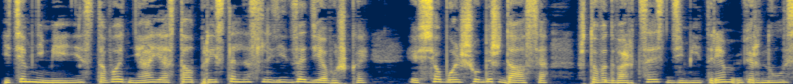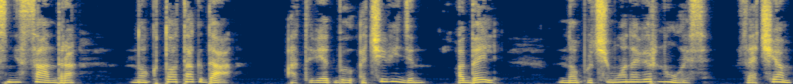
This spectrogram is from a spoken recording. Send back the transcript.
И тем не менее, с того дня я стал пристально следить за девушкой и все больше убеждался, что во дворце с Дмитрием вернулась не Сандра. Но кто тогда? Ответ был очевиден. Адель. Но почему она вернулась? Зачем?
